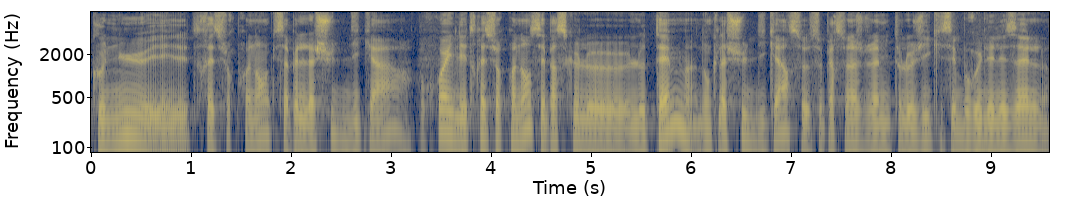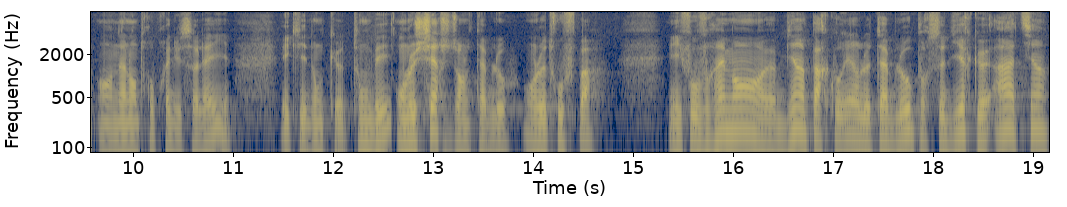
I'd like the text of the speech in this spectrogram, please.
connu et très surprenant, qui s'appelle La chute d'Icare. Pourquoi il est très surprenant? C'est parce que le, thème, donc la chute d'Icare, ce personnage de la mythologie qui s'est brûlé les ailes en allant trop près du soleil et qui est donc euh, tombé, on le cherche dans le tableau, on ne le trouve pas. Et il faut vraiment euh, bien parcourir le tableau pour se dire que, ah tiens,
